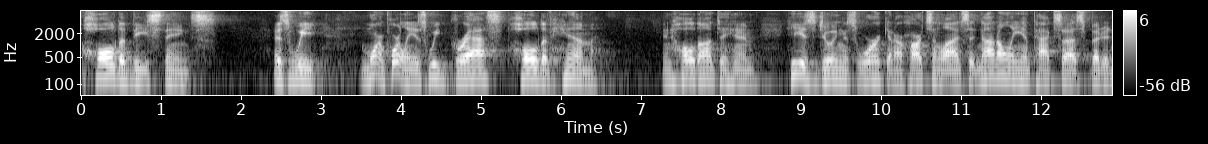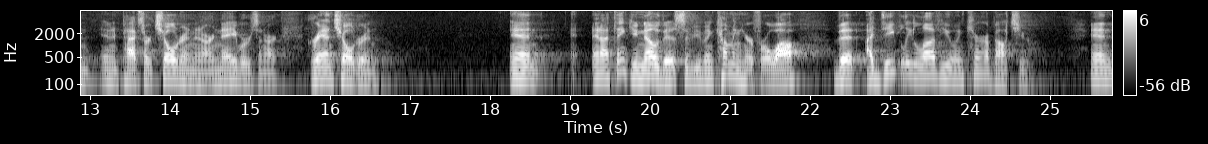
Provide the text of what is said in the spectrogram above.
hold of these things, as we, more importantly, as we grasp hold of Him and hold on to Him, he is doing this work in our hearts and lives that not only impacts us, but it, it impacts our children and our neighbors and our grandchildren. And, and I think you know this if you've been coming here for a while that I deeply love you and care about you. And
